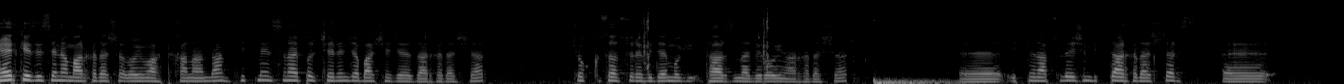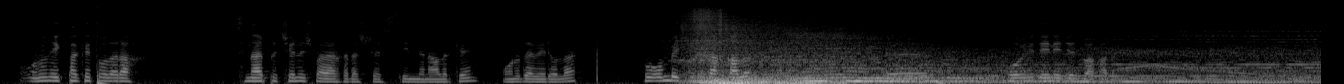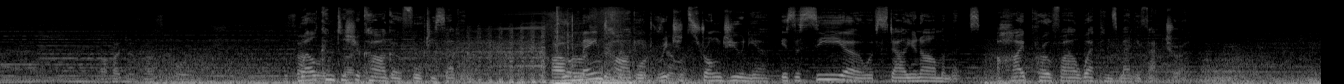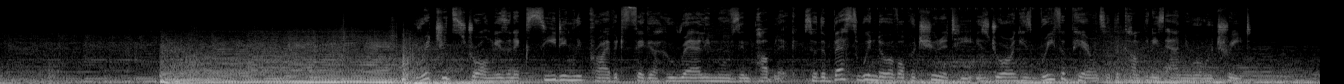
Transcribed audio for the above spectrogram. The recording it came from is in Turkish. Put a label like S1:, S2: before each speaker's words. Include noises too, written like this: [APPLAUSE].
S1: Herkese selam arkadaşlar Oyun Vakti kanalından Hitman Sniper Challenge'a başlayacağız arkadaşlar. Çok kısa süre bir demo tarzında bir oyun arkadaşlar. Ee, Hitman Absolution bitti arkadaşlar. Ee, onun ek paketi olarak Sniper Challenge var arkadaşlar Steam'den alırken. Onu da veriyorlar. Bu 15 dakikalık ee, oyunu deneyeceğiz bakalım. Bakacağız nasıl bir oyunmuş.
S2: Welcome to. Chicago 47.
S1: Chicago
S2: Your main target,
S1: 47.
S2: Richard Strong Jr., is the CEO of Stallion Armaments, a high profile weapons manufacturer. Richard Strong is an exceedingly private figure who rarely moves in public, so the best window of opportunity is during his brief appearance at the company's annual retreat.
